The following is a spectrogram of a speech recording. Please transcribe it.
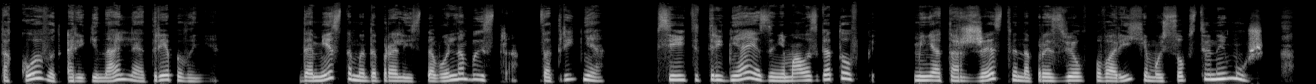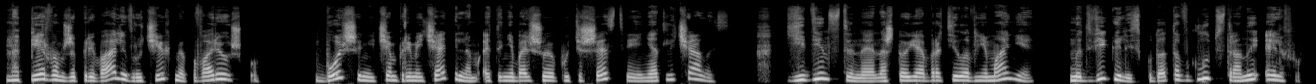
Такое вот оригинальное требование. До места мы добрались довольно быстро, за три дня. Все эти три дня я занималась готовкой. Меня торжественно произвел в поварихе мой собственный муж, на первом же привале вручив мне поварешку. Больше ничем примечательным это небольшое путешествие не отличалось. Единственное, на что я обратила внимание, мы двигались куда-то вглубь страны эльфов.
